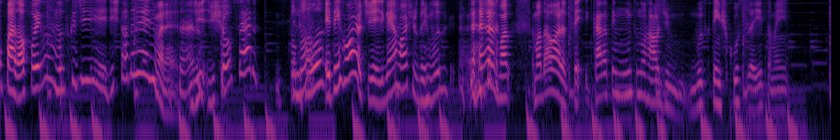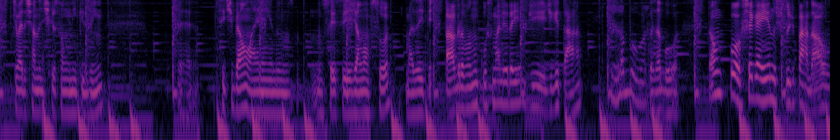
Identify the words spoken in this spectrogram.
o Pardal foi um músico de, de estrada dele, mano. Sério? De, de show, sério. Tô Ele zoando. falou? Ele tem royalty, ele ganha royalty das músicas. é, mó, é mó da hora. Tem, cara tem muito know-how de música, tem os cursos aí também. A gente vai deixar na descrição um linkzinho. É, se tiver online ainda, não, não sei se já lançou, mas aí tem, tava gravando um curso maneiro aí de, de guitarra, Coisa boa. coisa boa. Então, pô, chega aí no Estúdio Pardal, o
